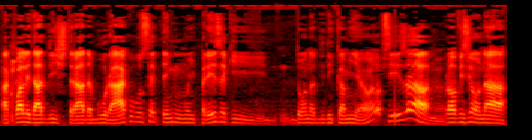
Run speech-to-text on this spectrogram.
a qualidade de estrada, buraco, você tem uma empresa que, dona de, de caminhão, ela precisa é. provisionar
